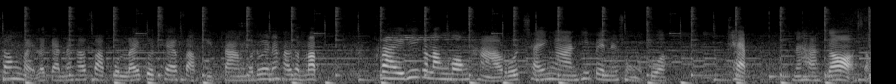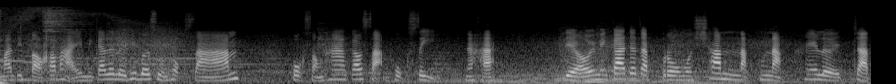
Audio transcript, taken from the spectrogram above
ช่องใหม่แล้วกันนะคะ ฝากกดไลค์กดแชร์ฝากติดตามมาด้วยนะคะสำหรับใครที่กำลังมองหารถใช้งานที่เป็นในส่วนของตัวแคปนะคะก็สามารถติดต่อเข้ามาหาเอมิก้าได้เลยที่เบอร์ 0 6 3 6 2 5 9 3 6 4 นะคะ เดี๋ยวเอมิก้าจะจัดโปรโมชั่นหนักๆให้เลยจัด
